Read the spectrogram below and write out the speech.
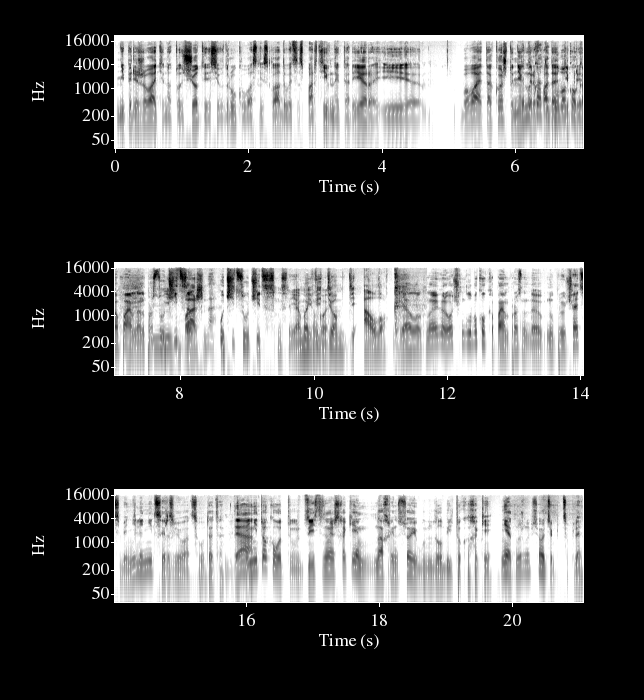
не переживайте на тот счет, если вдруг у вас не складывается спортивная карьера и Бывает такое, что Да мы некоторые впадают в глубоко депрессию. копаем, надо просто учиться. Неважно. Учиться учиться, в смысле, я об этом говорю. диалог. Диалог. Ну, я говорю, очень глубоко копаем, просто надо, ну, приучать себя, не лениться и развиваться, вот это. Да. И не только вот, если ты занимаешься хоккеем, нахрен все, и буду долбить только хоккей. Нет, нужно все, типа, цеплять.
